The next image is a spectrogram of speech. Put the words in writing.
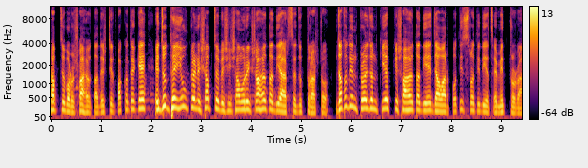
সবচেয়ে বড় সহায়তা দেশটির পক্ষ থেকে। এই যুদ্ধে ইউক্রেনে সবচেয়ে বেশি সামরিক সহায়তা দিয়ে আসছে যুক্তরাষ্ট্র। যতদিন প্রয়োজন কিয়েভকে সহায়তা দিয়ে যাওয়ার প্রতিশ্রুতি দিয়েছে মিত্ররা।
